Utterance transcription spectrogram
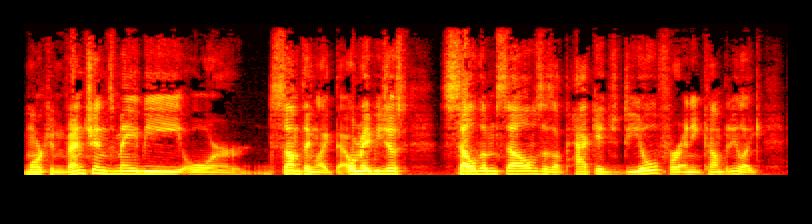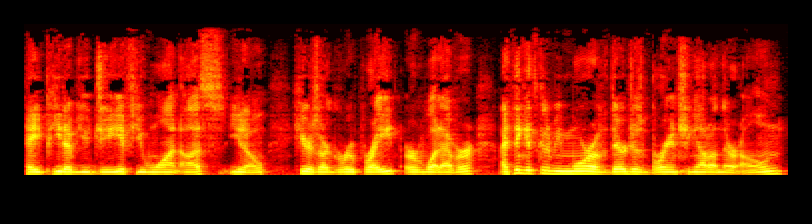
more conventions maybe or something like that. Or maybe just sell themselves as a package deal for any company like hey PWG if you want us you know here's our group rate or whatever. I think it's going to be more of they're just branching out on their own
